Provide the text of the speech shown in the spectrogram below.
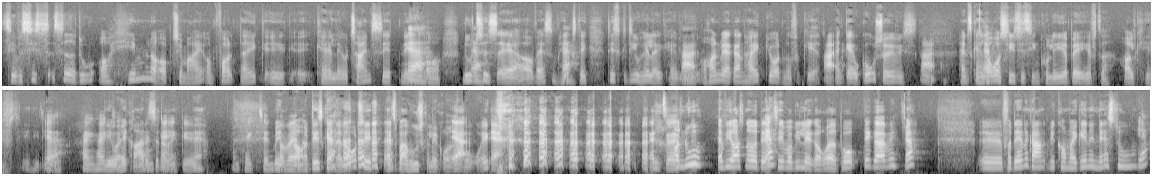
siger, hvor sidst sidder du og himler op til mig om folk, der ikke øh, øh, kan lave tegnsætning Ja. ja. og nutidsager og hvad som Ja. helst. Ikke? Det skal de jo heller ikke have at vide. Og håndværkeren har ikke gjort noget forkert. Nej. Han gav god service. Nej. Han skal have Ja. lov at sige til sine kolleger bagefter, hold kæft, en idiot. Ja, han kan det var ikke- rettet han til dig. ikke, øh, ja. Han kan ikke tænde Men, for nå, vandet. og det skal han have lov til. Skal bare huske at lægge røret ja. på. Ikke? Ja. Og nu er vi også nået Ja. dertil, hvor vi lægger røret på. Det gør vi. Ja. Øh, for denne gang, vi kommer igen i næste uge. Ja.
